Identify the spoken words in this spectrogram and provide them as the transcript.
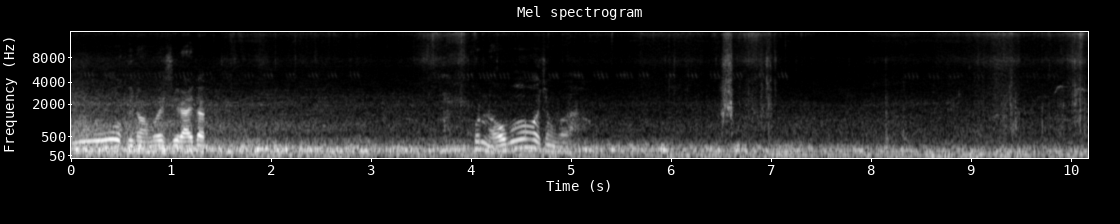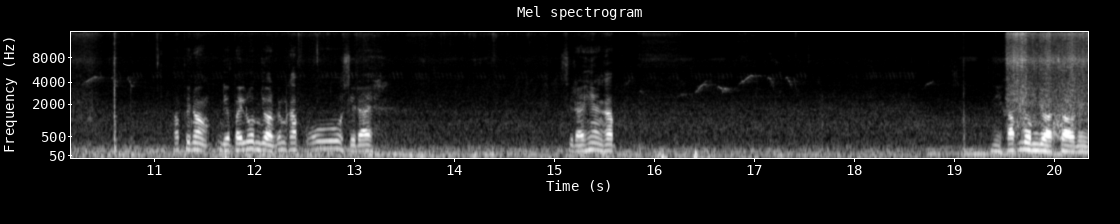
โอ้ พี่น้องเว้ยสิได้ก็คนเอาบ่จังวะครับพี่น้องเดี๋ยวไปร่วมยอดกันครับ โอ้สิได้สิได้แห้งครับ นี่ครับร่วมยอดเก่านี่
